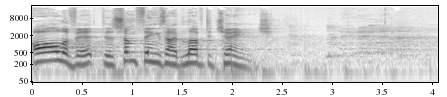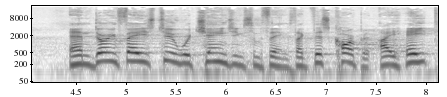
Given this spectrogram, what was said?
all of it. There's some things I'd love to change. And during phase two, we're changing some things, like this carpet. I hate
